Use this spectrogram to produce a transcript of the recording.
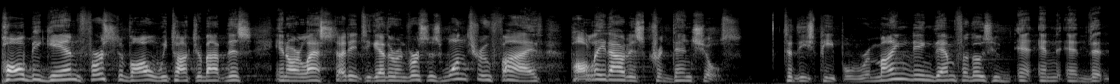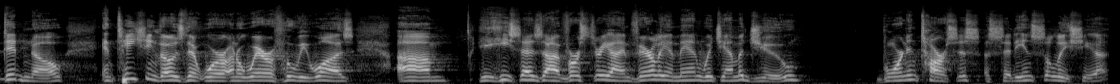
Paul began, first of all, we talked about this in our last study together in verses one through five. Paul laid out his credentials to these people, reminding them for those who and, and that did know, and teaching those that were unaware of who he was. Um, he, he says, uh, verse three, I am verily a man which am a Jew, born in Tarsus, a city in Cilicia,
